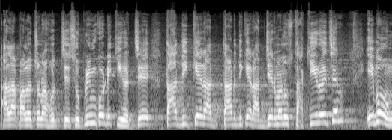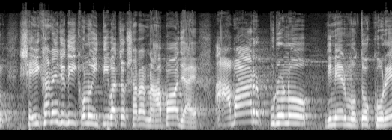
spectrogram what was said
আলাপ আলোচনা হচ্ছে, সুপ্রিম কোর্টে কি হচ্ছে তার দিকে তার দিকে রাজ্যের মানুষ তাকিয়ে রয়েছেন এবং সেইখানে যদি কোনো ইতিবাচক সাড়া না পাওয়া যায়, আবার পুরনো দিনের মতো করে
